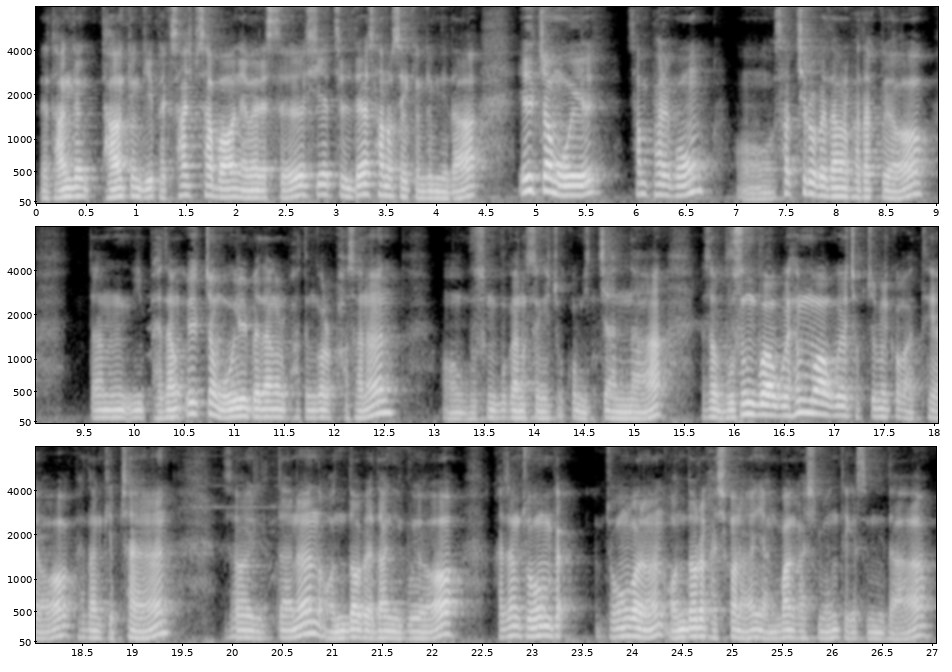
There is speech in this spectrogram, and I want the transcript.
네, 다음, 경, 다음 경기 144번 MLS 시애틀 대 산호세 경기입니다. 1.51 380 어, 475 배당을 받았고요. 일단 이 배당 1.51 배당을 받은 걸 봐서는 어, 무승부 가능성이 조금 있지 않나. 그래서 무승부하고 햄무하고의 접점일 것 같아요. 배당 갭차는. 그래서 일단은 언더 배당이고요. 가장 좋은 배- 좋은 거는 언더를 가시거나 양방 가시면 되겠습니다.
